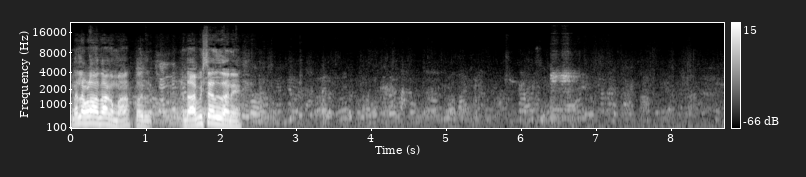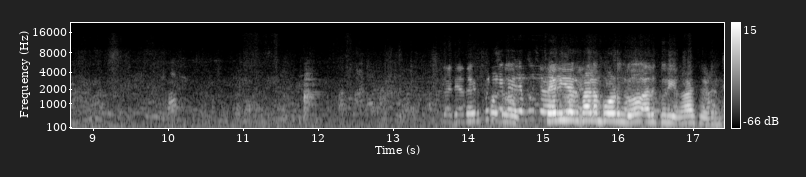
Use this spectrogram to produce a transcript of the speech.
நல்ல எவ்வளோ தாங்கம்மா. ஒரு இந்த அபிஷேகம் தானே? பெரிய ஒரு பழம் போடுங்கோ அதுக்குரிய காசு எடுங்க.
